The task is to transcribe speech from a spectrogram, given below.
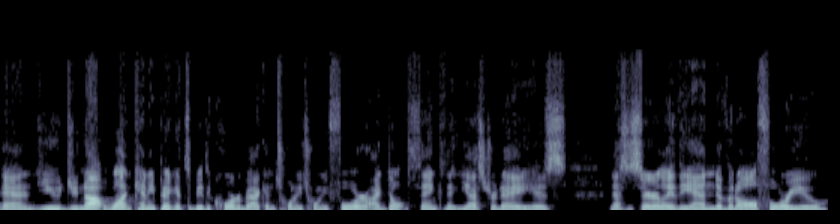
and you do not want Kenny Pickett to be the quarterback in 2024, I don't think that yesterday is necessarily the end of it all for you.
